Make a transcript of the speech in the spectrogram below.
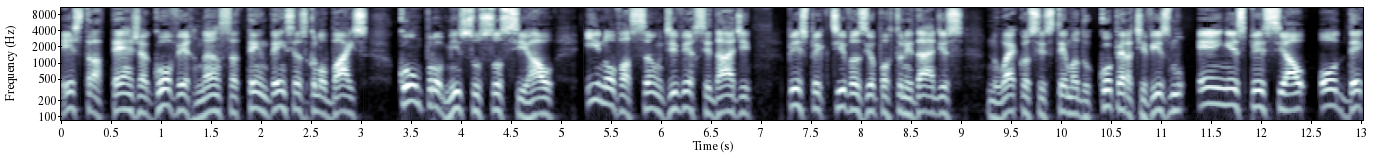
estratégia, governança, tendências globais, compromisso social, inovação, diversidade, perspectivas e oportunidades no ecossistema do cooperativismo, em especial o de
